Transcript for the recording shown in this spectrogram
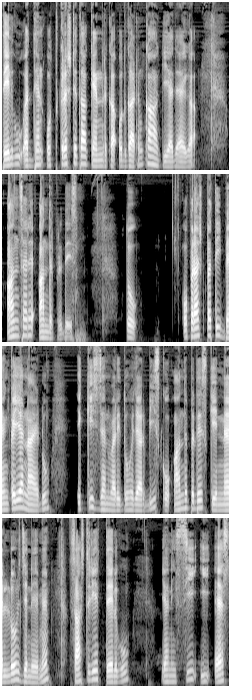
तेलुगु अध्ययन उत्कृष्टता केंद्र का उद्घाटन कहाँ किया जाएगा? आंसर है आंध्र प्रदेश। तो उपराष्ट्रपति वेंकैया नायडू 21 जनवरी 2020 को आंध्र प्रदेश के नेल्लोर ज़िले में शास्त्रीय तेलुगु, यानी सी ई एस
